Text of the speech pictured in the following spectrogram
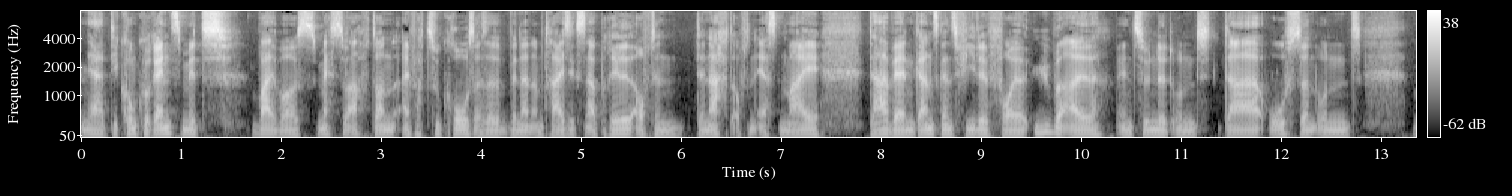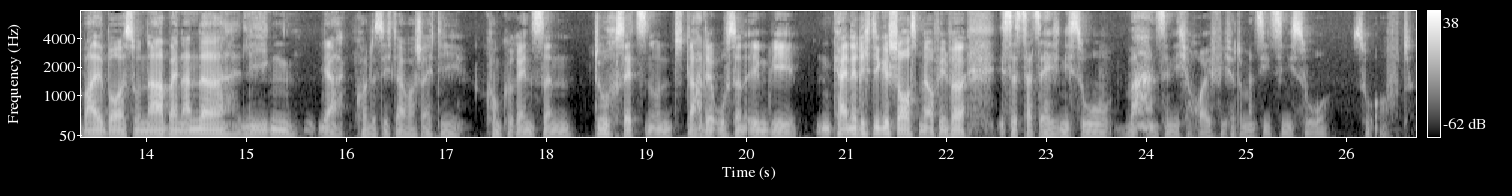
ja, die Konkurrenz mit Walbaus Messoachton einfach zu groß. Also wenn dann am 30. April auf den, der Nacht auf den 1. Mai, da werden ganz, ganz viele Feuer überall entzündet und da Ostern und Walbaus so nah beieinander liegen, ja, konnte sich da wahrscheinlich die Konkurrenz dann durchsetzen und da hatte Ostern irgendwie keine richtige Chance mehr. Auf jeden Fall ist das tatsächlich nicht so wahnsinnig häufig oder man sieht sie nicht so, so oft.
